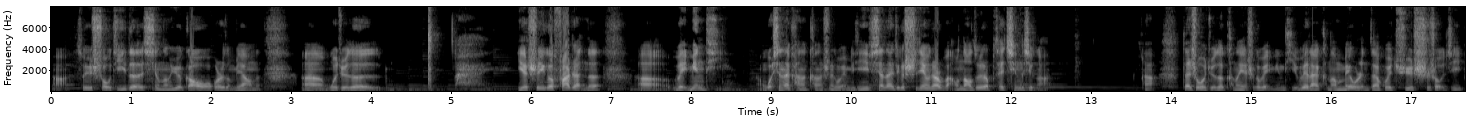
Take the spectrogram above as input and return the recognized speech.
啊。所以手机的性能越高或者怎么样呢，呃，我觉得，唉，也是一个发展的。呃，伪命题，我现在看的可能是个伪命题，因为现在这个时间有点晚，我脑子有点不太清醒啊啊！但是我觉得可能也是个伪命题，未来可能没有人再会去使手机，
